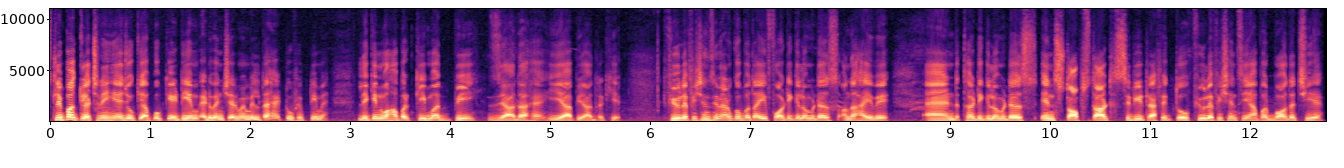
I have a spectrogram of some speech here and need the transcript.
स्लिपर क्लच नहीं है, जो कि आपको के एडवेंचर में मिलता है 250 में, लेकिन वहाँ पर कीमत भी ज़्यादा है, ये आप याद रखिए। फ्यूल एफिशिएंसी मैं आपको बताई 40 kilometres on the highway and 30 kilometres in stop start city traffic तो फ्यूल एफिशिएंसी यहाँ पर बहुत अच्छी है।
